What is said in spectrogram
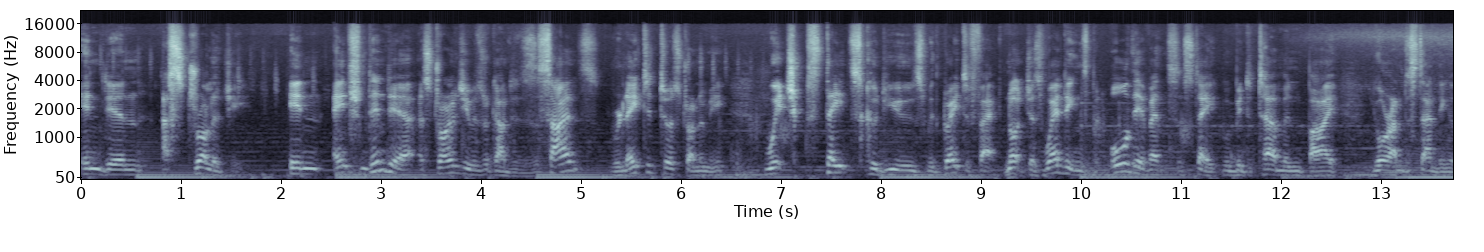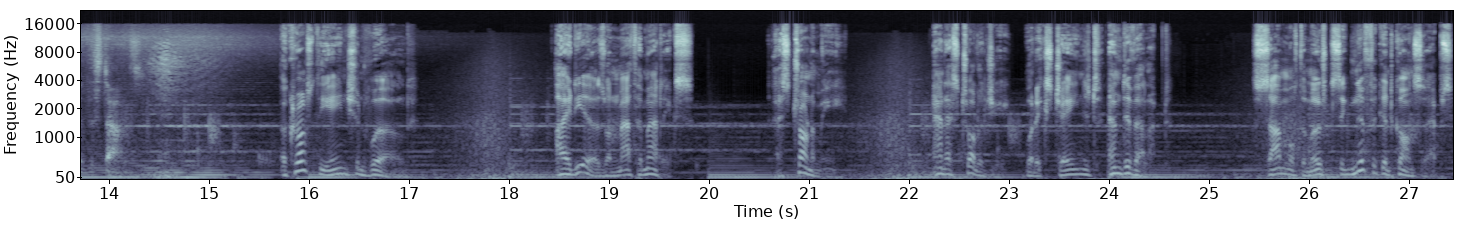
Indian astrology. In ancient India, astrology was regarded as a science related to astronomy, which states could use with great effect. Not just weddings, but all the events of state would be determined by your understanding of the stars. Across the ancient world, ideas on mathematics, astronomy, and astrology were exchanged and developed. Some of the most significant concepts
